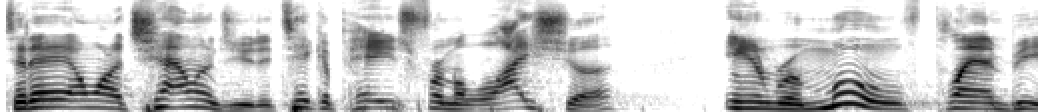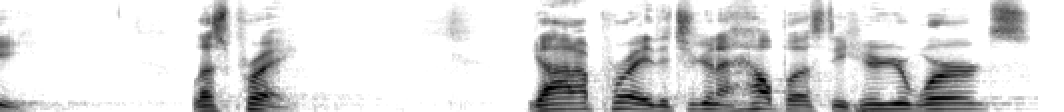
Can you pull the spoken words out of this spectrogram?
Today, I want to challenge you to take a page from Elisha and remove plan B. Let's pray. God, I pray that you're going to help us to hear your words,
